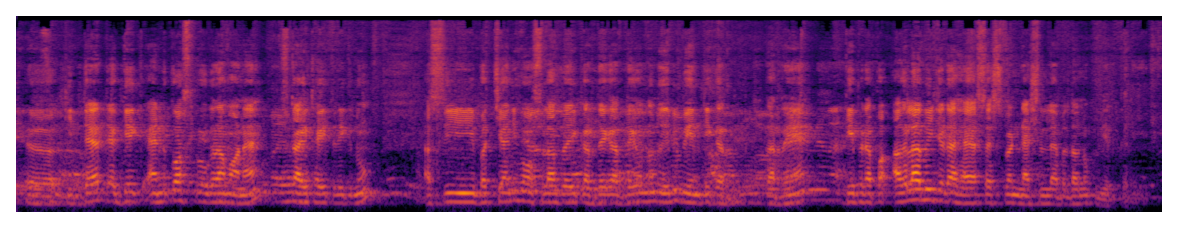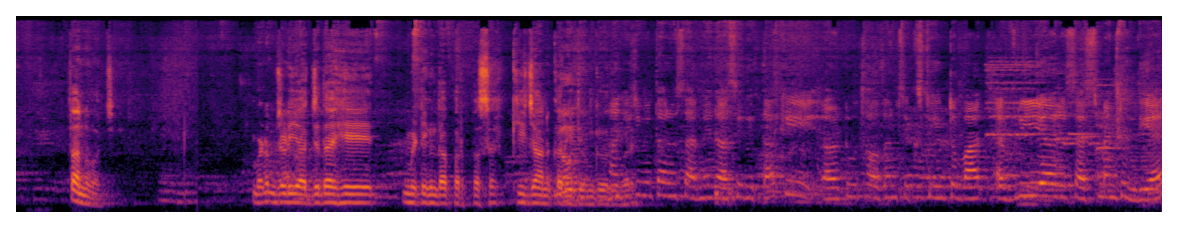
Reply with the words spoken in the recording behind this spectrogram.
ਅ, ਕੀਤਾ ਹੈ ਤੇ ਅੱਗੇ ਇੱਕ ਐਨਕੋਸ ਪ੍ਰੋਗਰਾਮ ਆਣਾ ਹੈ 27 28 ਤਰੀਕ ਨੂੰ। ਅਸੀਂ ਬੱਚਿਆਂ ਦੀ ਹੌਸਲਾ ਅਫਜ਼ਾਈ ਕਰਦੇ ਕਰਦੇ ਉਹਨਾਂ ਨੂੰ ਇਹ ਵੀ ਬੇਨਤੀ ਕਰ ਕਰ ਰਹੇ ਹਾਂ ਕਿ ਫਿਰ ਆਪਾਂ ਅਗਲਾ ਵੀ ਜਿਹੜਾ ਹੈ ਅਸੈਸਮੈਂਟ ਨੈਸ਼ਨਲ ਲੈਵਲ ਦਾ ਉਹਨੂੰ ਕਲੀਅਰ ਕਰੀਏ। ਧੰਨਵਾਦ ਜੀ। ਮੈਡਮ ਜਿਹੜੀ ਅੱਜ ਦਾ ਇਹ ਮੀਟਿੰਗ ਦਾ ਪਰਪਸ ਹੈ ਕੀ ਜਾਣਕਾਰੀ ਦਿਓਗੇ ਉਹਦੇ ਹਾਂਜੀ ਬਾਰੇ? ਜਿਵੇਂ ਤੁਹਾਨੂੰ ਸਰ ਨੇ ਦੱਸ ਹੀ ਦਿੱਤਾ ਕਿ ਅ, 2016 ਤੋਂ ਬਾਅਦ ਐਵਰੀ ਈਅਰ ਅਸੈਸਮੈਂਟ ਹੁੰਦੀ ਹੈ।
